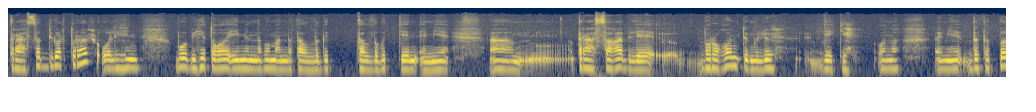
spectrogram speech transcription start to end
трассер дүгөр турар, ол хин бу бихи тога именно бу манна таллыгы таллыбыт диен эми трассага биле борогон түңүлү деки оны эми ДТП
